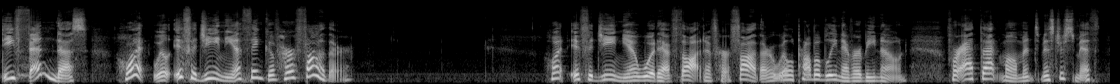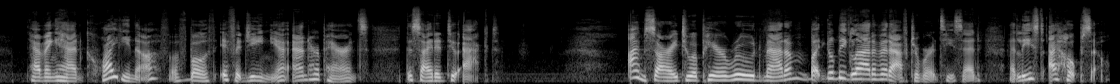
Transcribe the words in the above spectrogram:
"Defend us! What will Iphigenia think of her father?" What Iphigenia would have thought of her father will probably never be known, for at that moment Mr. Smith, having had quite enough of both Iphigenia and her parents, decided to act. "I'm sorry to appear rude, madam, but you'll be glad of it afterwards," he said. "At least I hope so."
